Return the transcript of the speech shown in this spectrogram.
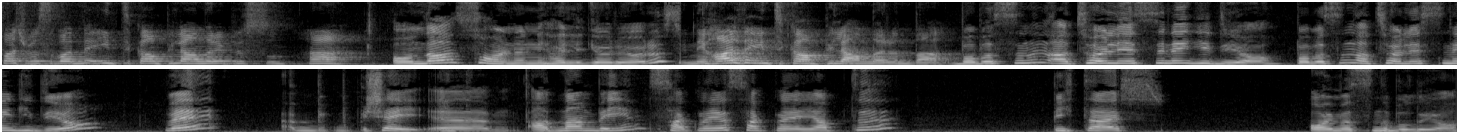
Saçma sapan ne intikam planları yapıyorsun. Ha. Ondan sonra Nihal'i görüyoruz. Nihal de intikam planlarında. Babasının atölyesine gidiyor. Babasının atölyesine gidiyor ve şey Adnan Bey'in saklaya saklaya yaptığı Bihter oymasını buluyor.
